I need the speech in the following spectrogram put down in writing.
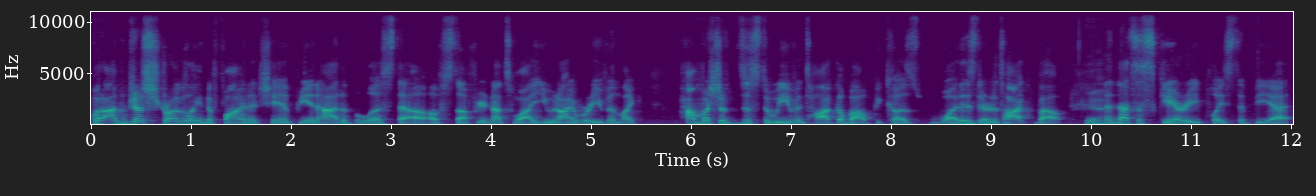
but I'm just struggling to find a champion out of the list that, of stuff here, and that's why you and I were even like how much of this do we even talk about? Because what is there to talk about? Yeah. And that's a scary place to be at.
